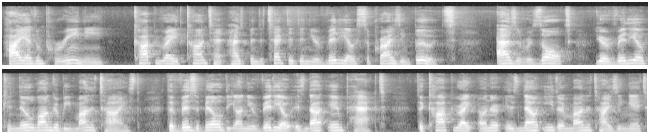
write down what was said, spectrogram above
Hi Evan Porrini. Copyrighted content has been detected in your video Surprising Boots. As a result, your video can no longer be monetized. The visibility on your video is not impact. The copyright owner is now either monetizing it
